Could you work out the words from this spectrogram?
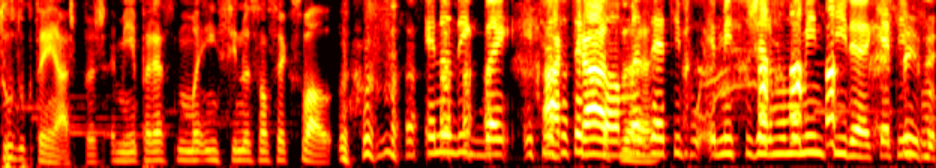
tudo o que tem aspas, a mim parece-me uma insinuação sexual. Eu não digo bem insinuação sexual, mas é tipo, a mim sugere-me uma mentira, que é Sim, tipo, sim.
